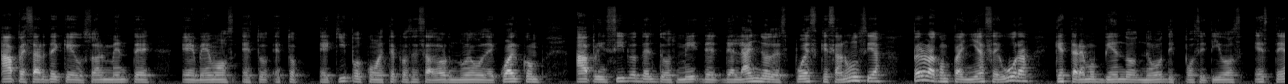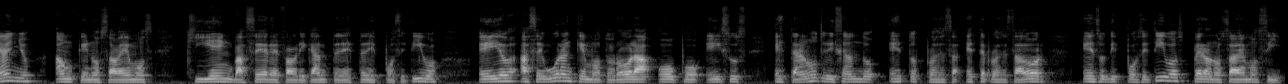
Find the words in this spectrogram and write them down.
a pesar de que usualmente eh, vemos estos, estos equipos con este procesador nuevo de Qualcomm a principios del, 2000, del año después que se anuncia, pero la compañía asegura que estaremos viendo nuevos dispositivos este año, aunque no sabemos quién va a ser el fabricante de este dispositivo. Ellos aseguran que Motorola, Oppo, Asus estarán utilizando estos este procesador en sus dispositivos, pero no sabemos si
